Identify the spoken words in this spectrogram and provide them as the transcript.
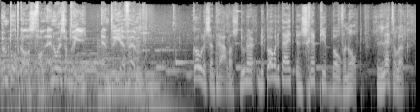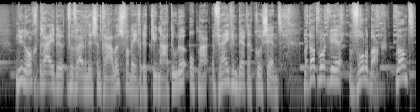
Een podcast van NOS op 3 en 3FM. Kolencentrales doen er de komende tijd een schepje bovenop. Letterlijk. Nu nog draaien de vervuilende centrales vanwege de klimaatdoelen op maar 35 procent. Maar dat wordt weer volle bak. Want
